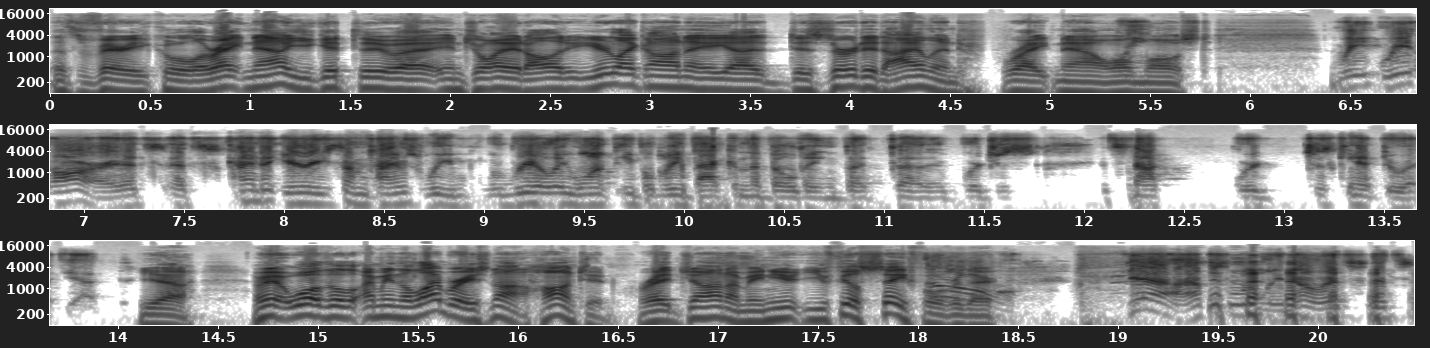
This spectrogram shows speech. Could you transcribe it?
That's very cool. Right now, you get to uh, enjoy it all. You're like on a uh, deserted island right now, almost. We, we are. It's it's kind of eerie sometimes. We really want people to be back in the building, but uh, we're just it's not. We just can't do it yet. Yeah. I mean, well, the, I mean, the library's not haunted, right, John? I mean, you you feel safe over there. Oh, Yeah, absolutely. No, it's it's.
